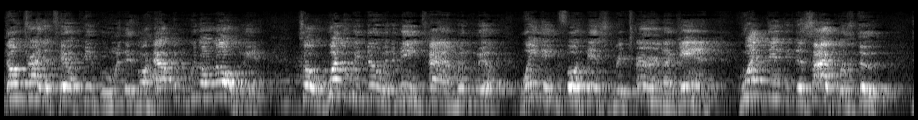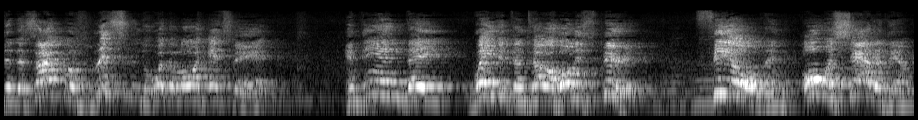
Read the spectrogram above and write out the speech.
Don't try to tell people when it's going to happen. We don't know when. So what do we do in the meantime when we're waiting for his return again? What did the disciples do? The disciples listened to what the Lord had said, and then they waited until the Holy Spirit filled and overshadowed them.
